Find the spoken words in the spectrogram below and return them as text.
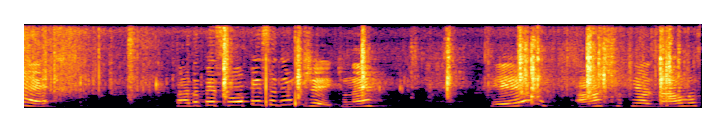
É. Cada pessoa pensa de um jeito, né? Eu acho que as aulas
